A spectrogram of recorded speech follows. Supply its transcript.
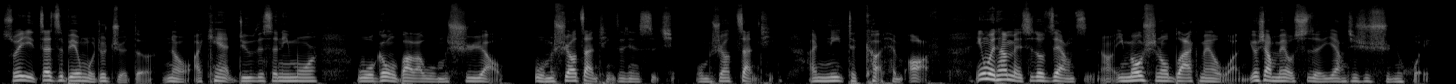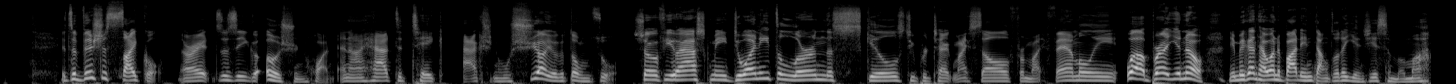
所以在这边我就觉得，No, I can't do this anymore. 我跟我爸爸，我们需要，我们需要暂停这件事情。我们需要暂停。I need to cut him off，因为他每次都这样子，然后 emotional blackmail 完，又像没有事的一样继续巡回。 It's a vicious cycle, all right? 这是一个恶循环，and I had to take action. 我需要有个动作。So if you ask me, do I need to learn the skills to protect myself from my family? Well, Brett, you know, 你没看台湾的八点档都在演些什么吗？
